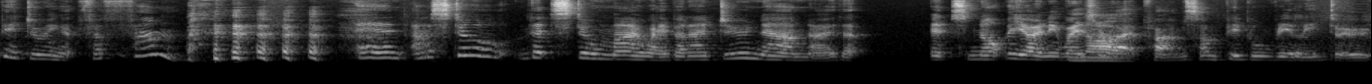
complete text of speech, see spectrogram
they're doing it for fun. and I still, that's still my way, but I do now know that it's not the only way no. to write poems. Some people really do.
